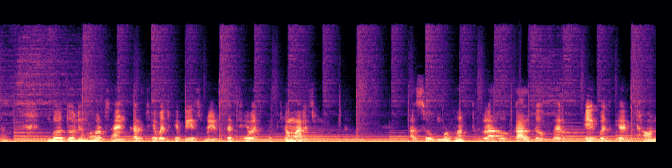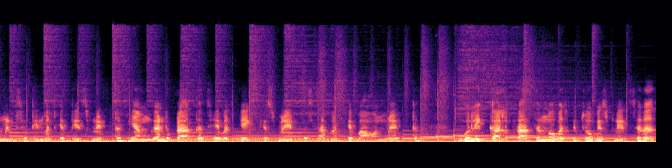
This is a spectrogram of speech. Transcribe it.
तक, गोदोली मुहूर्त सायंकाल छह बज के बीस मिनट से छह बज के चौवालीस मिनट तक। अशुभ मुहूर्त राहु काल दोपहर एक बज के अट्ठावन मिनट से तीन बज के तीस मिनट तक, यमगंड प्रातः छह बज के इक्कीस मिनट से सात बज के बावन मिनट तक, गोलिक काल प्रातः नौ बज के चौबीस मिनट से दस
